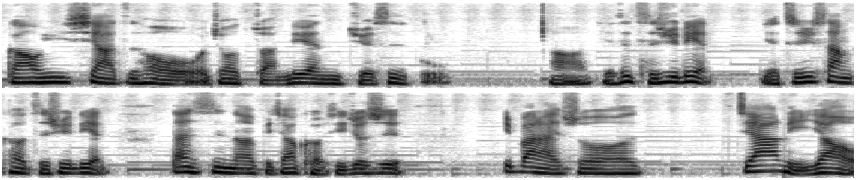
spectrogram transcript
高一下之后，我就转练爵士鼓啊，也是持续练，也持续上课，持续练。但是呢，比较可惜就是，一般来说。家里要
